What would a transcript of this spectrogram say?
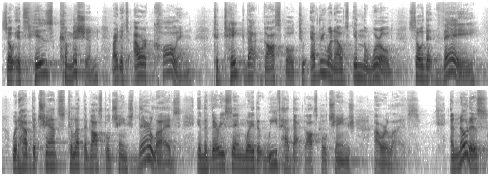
So it's his commission, right? It's our calling to take that gospel to everyone else in the world so that they would have the chance to let the gospel change their lives in the very same way that we've had that gospel change our lives. And notice,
